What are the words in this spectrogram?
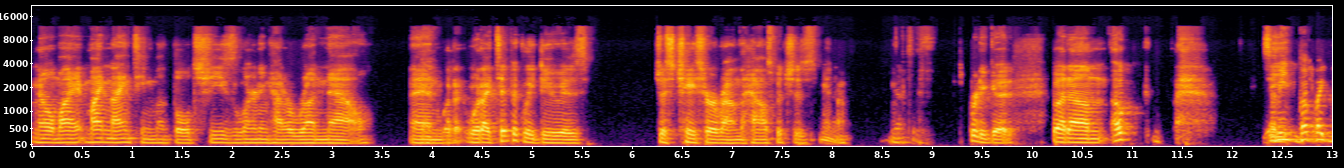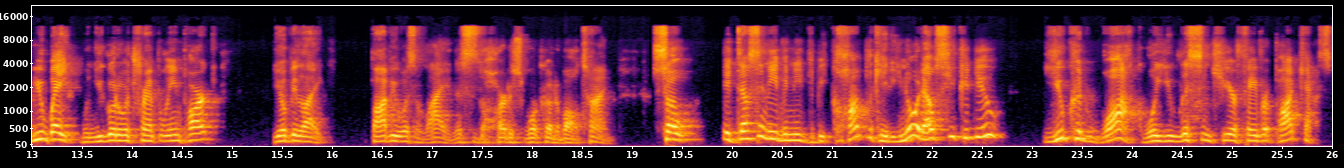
No, my my 19 month old, she's learning how to run now. And what what I typically do is just chase her around the house, which is, you know, it's, it's pretty good. But um oh I mean, but but you wait when you go to a trampoline park, you'll be like, Bobby wasn't lying. This is the hardest workout of all time. So it doesn't even need to be complicated. You know what else you could do? You could walk while you listen to your favorite podcast.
